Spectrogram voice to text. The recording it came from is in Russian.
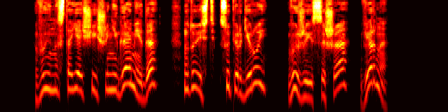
«Вы настоящий шинигами, да? Ну то есть супергерой? Вы же из США, верно?»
